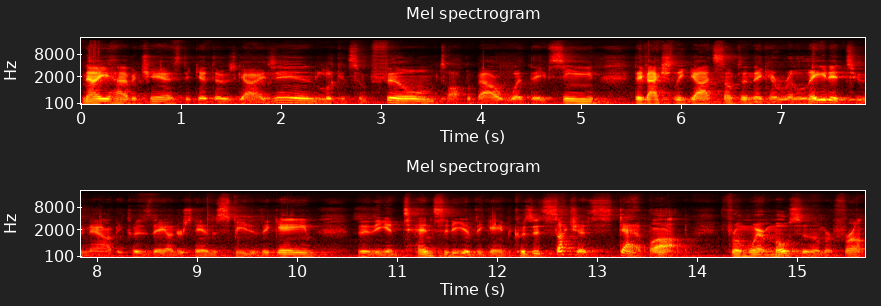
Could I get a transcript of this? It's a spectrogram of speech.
now you have a chance to get those guys in, look at some film, talk about what they've seen. They've actually got something they can relate it to now because they understand the speed of the game, the, the intensity of the game, because it's such a step up from where most of them are from.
